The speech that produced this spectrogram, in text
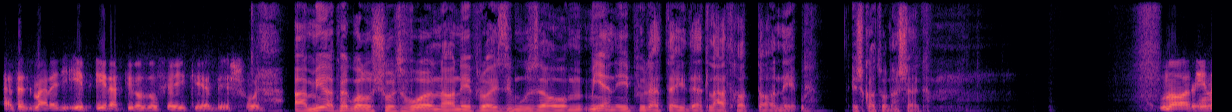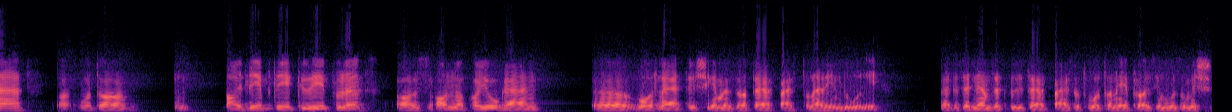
Hát ez már egy életfilozófiai kérdés, hogy... Á, miatt megvalósult volna a Néprajzi Múzeum, milyen épületeidet láthatta a nép? És katonaság? Duna arénát, az volt a nagy léptékű épület, az annak a jogán uh, volt lehetőségem ezen a tervpályázaton elindulni. Mert ez egy nemzetközi tervpályázat volt a Néprajzi Múzeum, és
